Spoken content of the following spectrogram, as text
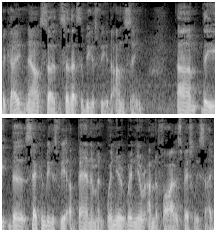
Okay, now, so, so that's the biggest fear, the unseen. Um, the, the second biggest fear, abandonment. When you're, when you're under five, especially say,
